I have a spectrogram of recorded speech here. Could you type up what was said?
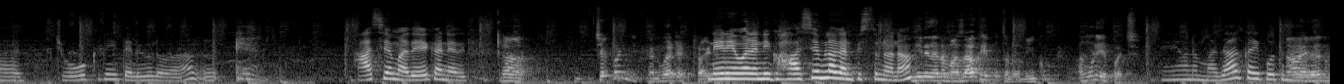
జోక్ని తెలుగులో హాస్యం అదే కానీ అది. చెప్పండి కన్వర్టెడ్ ట్రై నేనేమైనా నీకు హాస్యంలా కనిపిస్తున్నానా? నేను ఏదైనా మజాక్ అయిపోతున్నావు నీకు? అని కూడా చెప్పొచ్చు. నేనేమైనా మజాక్ అయిపోతున్నానా? ఏదైనా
